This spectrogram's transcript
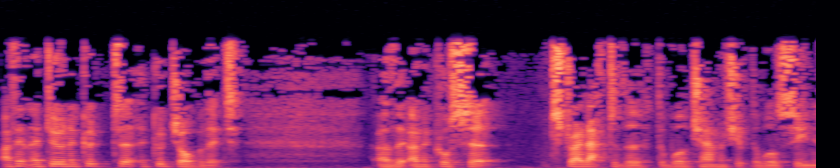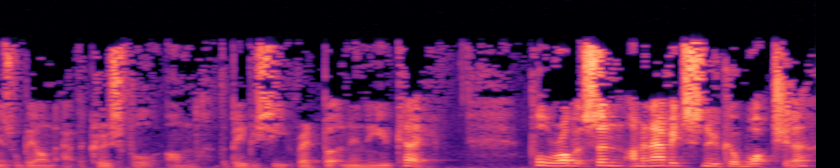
I think they're doing a good, uh, a good job with it. Uh, the, and of course, uh, straight after the, the World Championship, the World Seniors will be on at the Crucible on the BBC Red Button in the UK. Paul Robertson, I'm an avid snooker watcher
